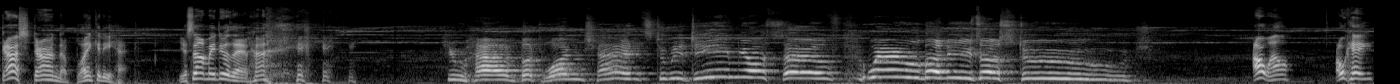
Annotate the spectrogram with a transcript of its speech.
Gosh darn the blankety heck. You saw me do that, huh? You have but one chance to redeem yourself, Wilbenezer Stooge. oh well. Okay,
